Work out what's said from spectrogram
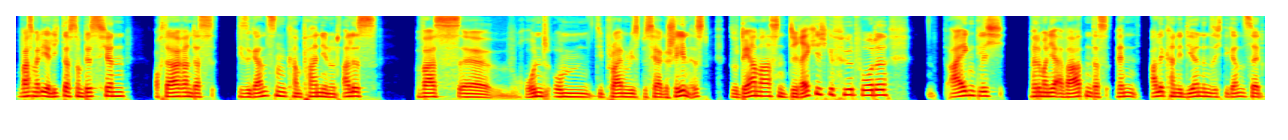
was meint ihr? Liegt das so ein bisschen auch daran, dass diese ganzen Kampagnen und alles, was äh, rund um die Primaries bisher geschehen ist, so dermaßen dreckig geführt wurde? Eigentlich würde man ja erwarten, dass wenn alle Kandidierenden sich die ganze Zeit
